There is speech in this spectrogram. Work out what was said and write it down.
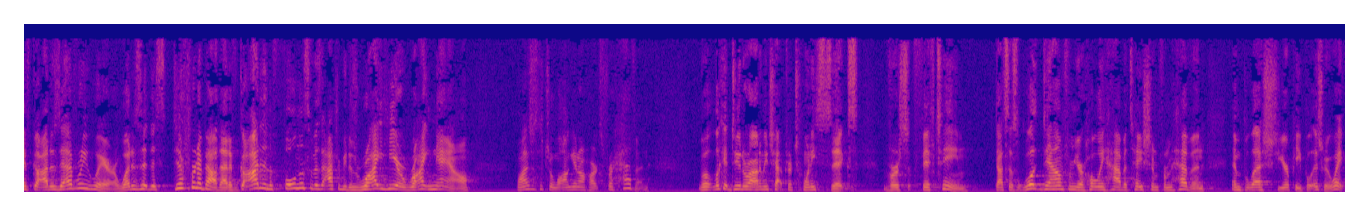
if God is everywhere? What is it that's different about that? If God in the fullness of his attribute is right here, right now, why is there such a longing in our hearts for heaven? Well, look at Deuteronomy chapter 26, verse 15. God says, Look down from your holy habitation from heaven and bless your people Israel. Wait,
